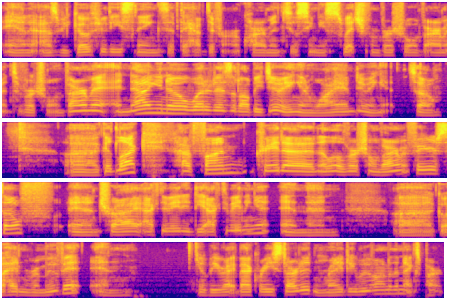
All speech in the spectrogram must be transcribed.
And as we go through these things, if they have different requirements, you'll see me switch from virtual environment to virtual environment. And now you know what it is that I'll be doing and why I'm doing it. So uh, good luck, have fun, create a, a, little virtual environment for yourself and try activating, deactivating it, and then uh, go ahead and remove it and you'll be right back where you started and ready to move on to the next part.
